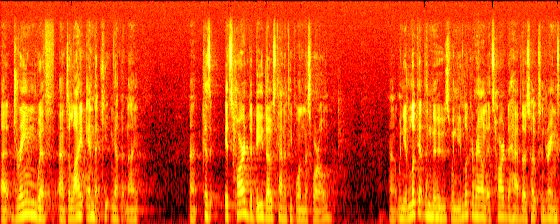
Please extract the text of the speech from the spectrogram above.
uh, dream with uh, delight and that keep me up at night. Because uh, it's hard to be those kind of people in this world. Uh, when you look at the news, when you look around, it's hard to have those hopes and dreams.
